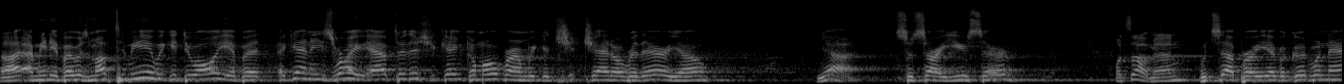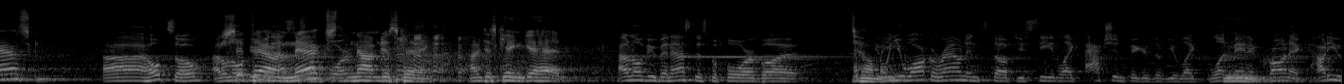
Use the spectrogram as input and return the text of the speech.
Uh, I mean, if it was up to me, we could do all you. But again, he's right. After this, you can come over and we could chit chat over there, yo. Yeah. So sorry, you, sir. What's up, man? What's up, bro? You have a good one to ask? Uh, I hope so. I don't know Sit if you've down. been asked Next. this before. No, I'm just kidding. I'm just kidding. Go ahead. I don't know if you've been asked this before, but Tell me. when you walk around and stuff, you see like action figures of you, like Bluntman and Chronic. How do you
